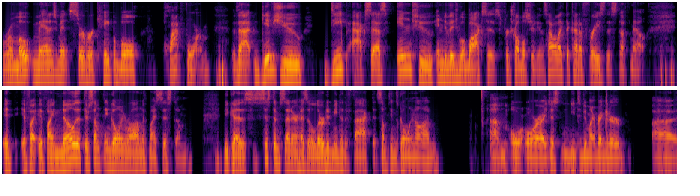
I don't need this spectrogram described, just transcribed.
remote management server capable platform that gives you deep access into individual boxes for troubleshooting. That's how I like to kind of phrase this stuff now. It, if I if I know that there's something going wrong with my system, because System Center has alerted me to the fact that something's going on, um, or or I just need to do my regular uh,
